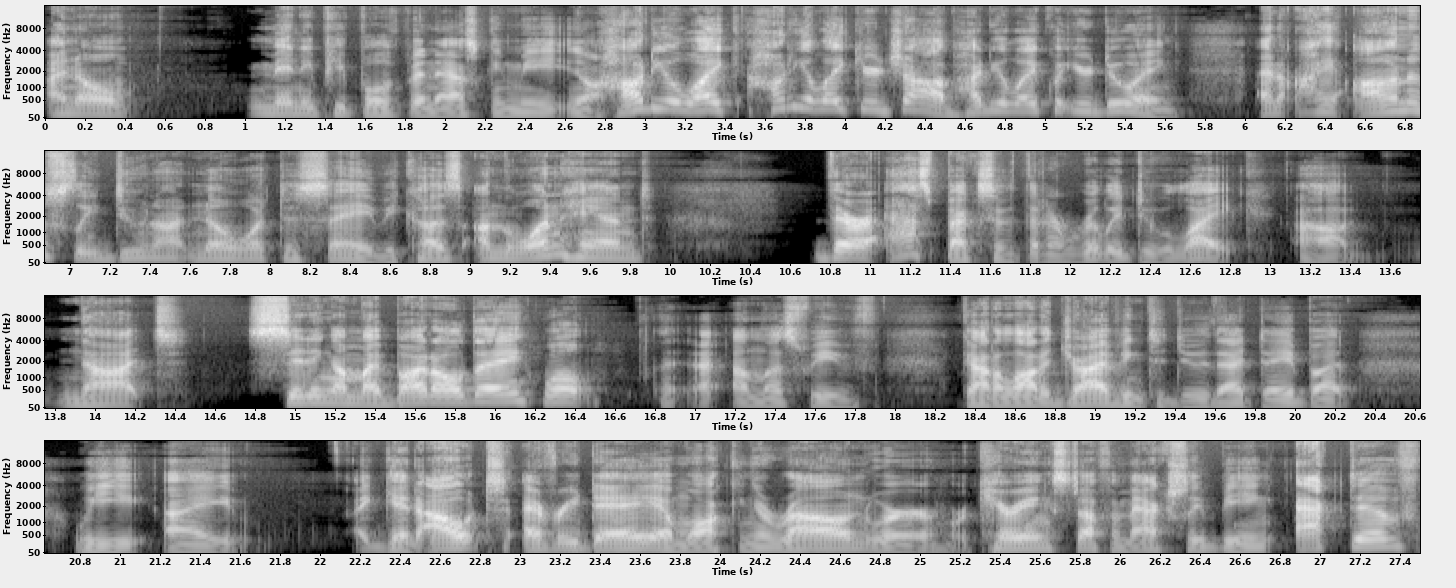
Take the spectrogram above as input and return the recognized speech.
I know many people have been asking me you know how do you like how do you like your job? How do you like what you're doing? And I honestly do not know what to say because on the one hand there are aspects of it that I really do like. Uh not sitting on my butt all day. Well, unless we've got a lot of driving to do that day, but we I I get out every day. I'm walking around. We're we're carrying stuff. I'm actually being active.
